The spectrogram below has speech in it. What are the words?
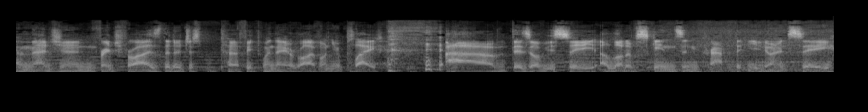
Imagine French fries that are just perfect when they arrive on your plate. um, there's obviously a lot of skins and crap that you don't see.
